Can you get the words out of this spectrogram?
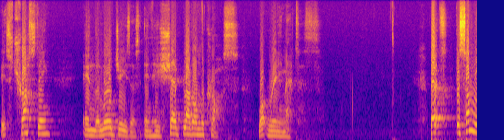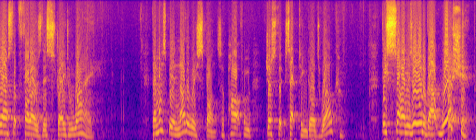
It's trusting in the Lord Jesus, in his shed blood on the cross, what really matters. But there's something else that follows this straight away. There must be another response apart from just accepting God's welcome. This psalm is all about worship.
